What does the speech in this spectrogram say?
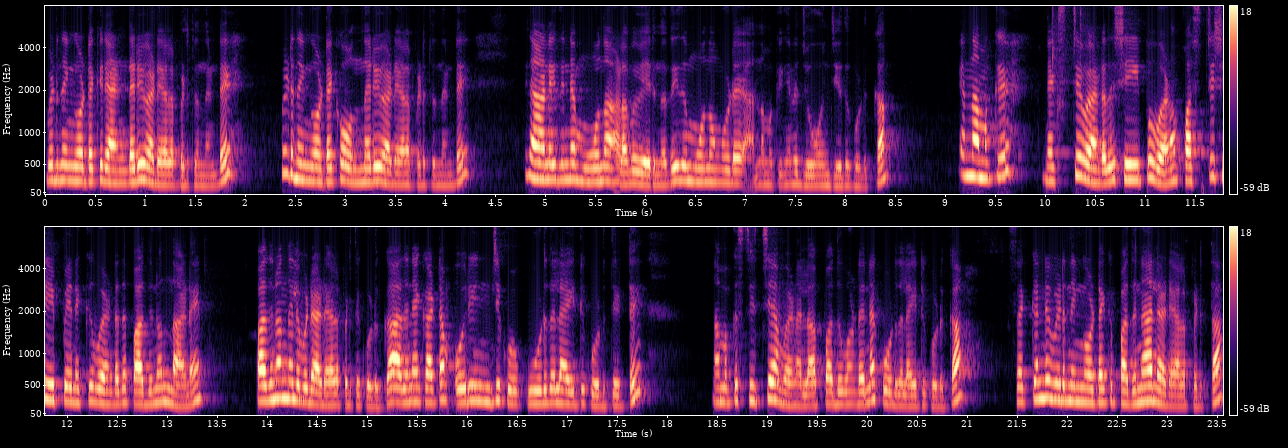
ഇവിടുന്ന് ഇങ്ങോട്ടേക്ക് രണ്ടരയും അടയാളപ്പെടുത്തുന്നുണ്ട്. ഇവിടുന്ന് ഇങ്ങോട്ടേക്ക് ഒന്നരയും അടയാളപ്പെടുത്തുന്നുണ്ട്. ഇതാണ് ഇതിന്റെ മൂന്ന് അളവ് വരുന്നത്. ഇത് മൂന്നും കൂടെ നമുക്കിങ്ങനെ ജോയിൻ ചെയ്ത് കൊടുക്കാം. ഇനി നമുക്ക് നെക്സ്റ്റ് വേണ്ടത് ഷേപ്പ് വേണം. ഫസ്റ്റ് ഷേപ്പ് എനിക്ക് വേണ്ടത് പതിനൊന്നാണ്. പതിനൊന്നിൽ ഇവിടെ അടയാളപ്പെടുത്തി കൊടുക്കുക. അതിനെക്കാട്ടും ഒരു ഇഞ്ച് കൂടുതലായിട്ട് കൊടുത്തിട്ട് നമുക്ക് സ്റ്റിച്ച് ചെയ്യാൻ വേണമല്ലോ. അപ്പോൾ അതുകൊണ്ട് തന്നെ കൂടുതലായിട്ട് കൊടുക്കാം. സെക്കൻഡ് ഇവിടുന്ന് ഇങ്ങോട്ടേക്ക് പതിനാല് അടയാളപ്പെടുത്താം.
